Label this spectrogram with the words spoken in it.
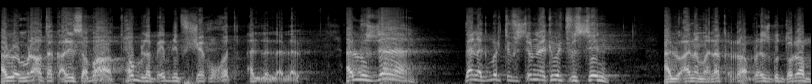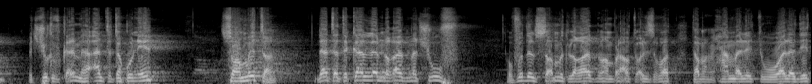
قال له امرأتك اليصابات حبلى بابني في الشيخوخه قال لا لا لا. قال له إزاي؟ ده أنا كبرت في السن وأنا كبرت في السن. قال له أنا ملاك الرب اسجد للرب بتشك في كلامها أنت تكون إيه؟ صامتا لا تتكلم لغاية ما تشوف. وفضل صامت لغاية ما امرأته اليصابات طبعا حملت وولدت.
